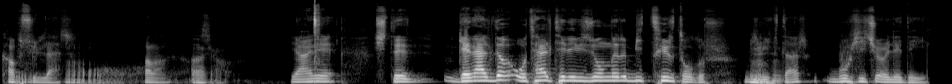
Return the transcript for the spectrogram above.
kapsüller falan. Yani işte genelde otel televizyonları bir tırt olur bir miktar. Bu hiç öyle değil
